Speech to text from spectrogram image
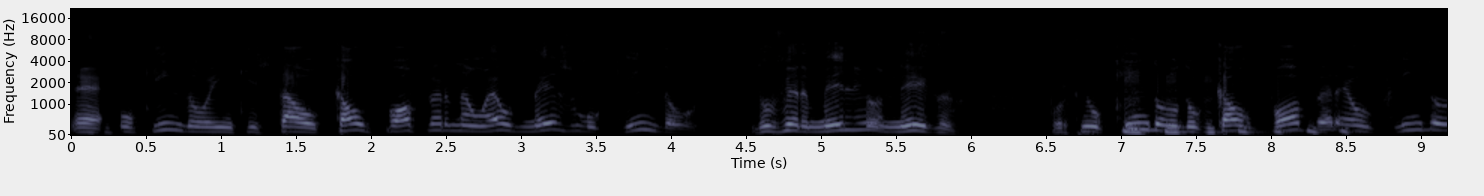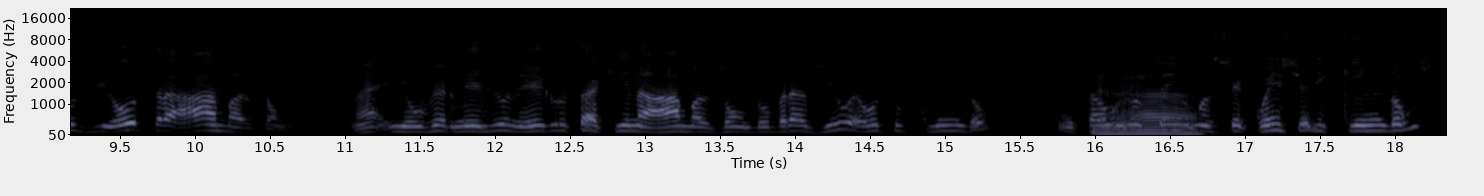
é, o Kindle em que está o Karl Popper não é o mesmo Kindle do vermelho e negro, porque o Kindle do Karl Popper é o Kindle de outra Amazon, né? e o vermelho e negro está aqui na Amazon do Brasil, é outro Kindle. Então ah. eu tenho uma sequência de Kindles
